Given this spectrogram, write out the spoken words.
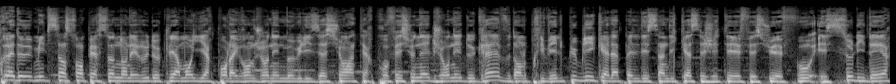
Près de 1500 personnes dans les rues de Clermont hier pour la grande journée de mobilisation interprofessionnelle, journée de grève dans le privé et le public à l'appel des syndicats CGT, FSU, FO et Solidaire.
